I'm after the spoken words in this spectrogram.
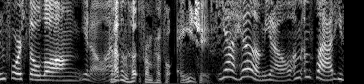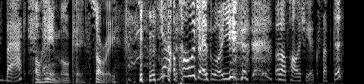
been for so long? You know, I'm, I have not heard from her for ages. Yeah, him, you know, I'm, I'm glad he's back. Oh, and him. Okay. Sorry. yeah, apologize, will you? apology accepted.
